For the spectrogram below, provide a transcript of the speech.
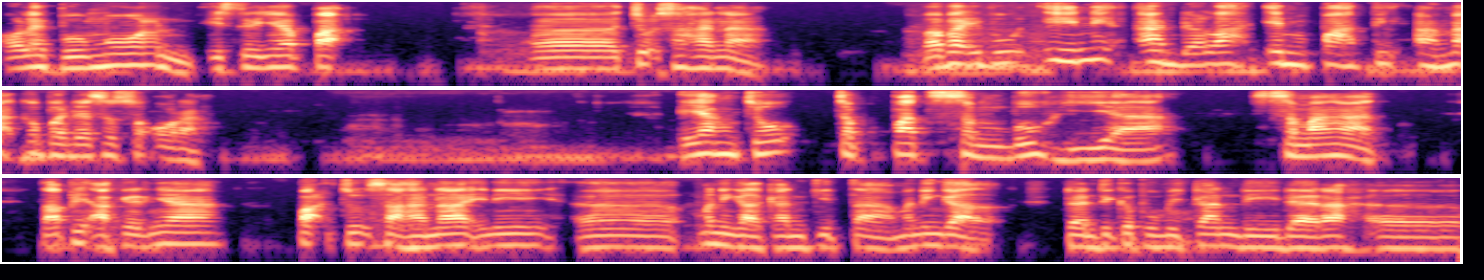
oleh Bu Mun, istrinya Pak uh, Cuk Sahana. Bapak Ibu, ini adalah empati anak kepada seseorang. Yang Cuk cepat sembuh ya, semangat. Tapi akhirnya Pak Cuk Sahana ini uh, meninggalkan kita, meninggal dan dikebumikan di daerah uh,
